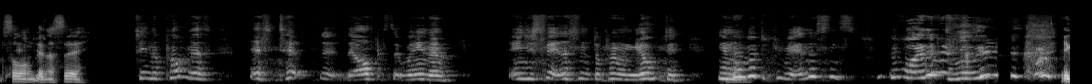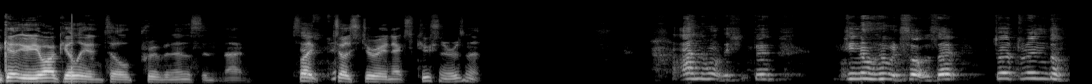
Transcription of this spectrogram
That's all I'm gonna say. See, the problem is, it's tipped the opposite way now. And you just say innocent to proven guilty. You Hmm. never prove innocence before anybody's believed. You get you are guilty until proven innocent now. It's like judge, jury, and executioner, isn't it? I know what they should do. Do you know who would sort this out? Judge Rinder.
